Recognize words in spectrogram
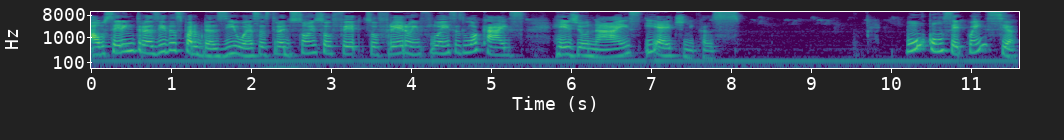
Ao serem trazidas para o Brasil, essas tradições sofrer, sofreram influências locais, regionais e étnicas. Por consequência,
